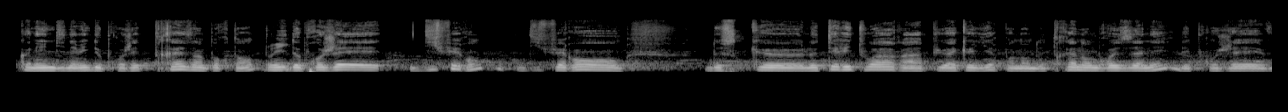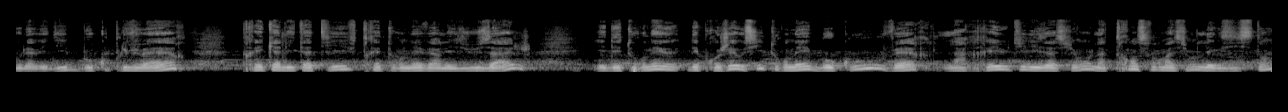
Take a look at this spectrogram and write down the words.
connaît une dynamique de projets très importante, de projets différents, différents de ce que le territoire a pu accueillir pendant de très nombreuses années, des projets, vous l'avez dit, beaucoup plus verts, très qualitatifs, très tournés vers les usages, et des, des projets aussi tournés beaucoup vers la réutilisation, la transformation de l'existant,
